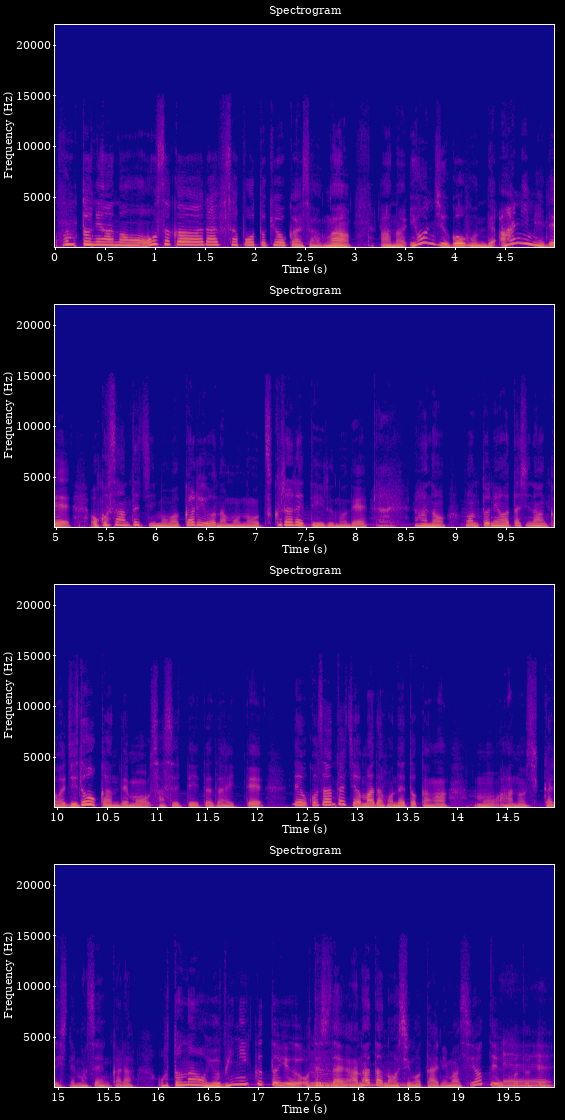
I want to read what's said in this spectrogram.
本当にあの大阪ライフサポート協会さんがあの45分でアニメでお子さんたちにも分かるようなものを作られているので、はい、あの本当に私なんかは児童館でもさせていただいてでお子さんたちはまだ骨とかがもうあのしっかりしてませんから大人を呼びに行くというお手伝いがあなたのお仕事ありますよということで、えー、も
